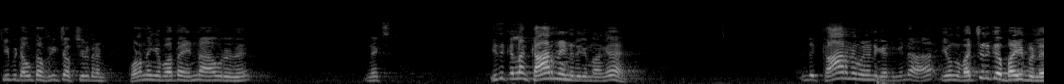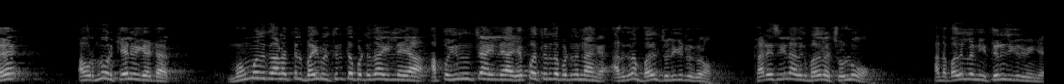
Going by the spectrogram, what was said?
keep it out of reach of children குழந்தைங்க பார்த்தா என்ன ஆகுறது நெக்ஸ்ட் இதுக்கெல்லாம் காரணம் என்ன தெரியுமாங்க? இந்த காரணம் என்னன்னு கேட்டீங்கன்னா இவங்க வச்சிருக்க பைபிள் அவர் இன்னொரு கேள்வி கேட்டார். முகமது காலத்தில் பைபிள் திருத்தப்பட்டதா இல்லையா? அப்ப இருந்துச்சா இல்லையா? எப்ப திருத்தப்பட்டதுன்னாங்க. அதுக்கு தான் பதில் சொல்லிக்கிட்டு இருக்கிறோம். கடைசியில் அதுக்கு பதில சொல்லுவோம். அந்த பதில நீங்க தெரிஞ்சுக்கிருவீங்க.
